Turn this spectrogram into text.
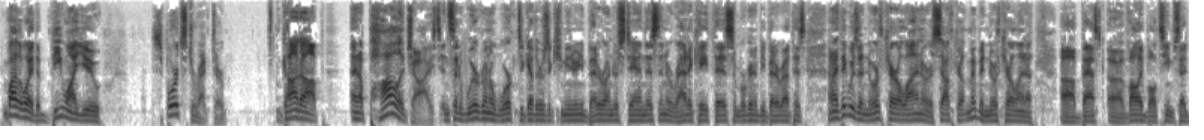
And by the way, the BYU sports director got up and apologized and said, we're going to work together as a community, better understand this and eradicate this. And we're going to be better about this. And I think it was a North Carolina or a South Carolina, maybe a North Carolina, uh, uh, volleyball team said,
